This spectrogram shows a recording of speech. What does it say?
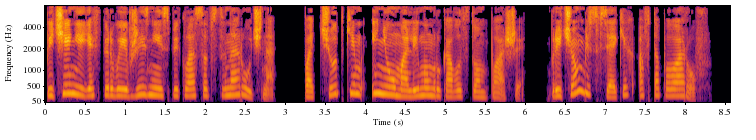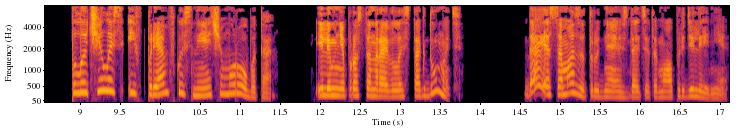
Печенье я впервые в жизни испекла собственноручно, под чутким и неумолимым руководством Паши, причем без всяких автоповаров. Получилось и впрямь вкуснее, чем у робота. Или мне просто нравилось так думать? Да, я сама затрудняюсь дать этому определение.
